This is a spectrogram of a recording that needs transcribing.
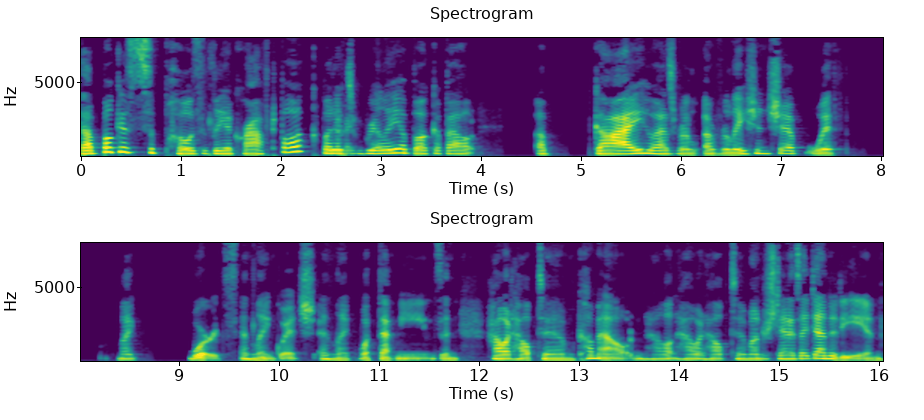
that book is supposedly a craft book, but it's Okay. really a book about a guy who has re- a relationship with like words and language and like what that means and how it helped him come out and how how it helped him understand his identity and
